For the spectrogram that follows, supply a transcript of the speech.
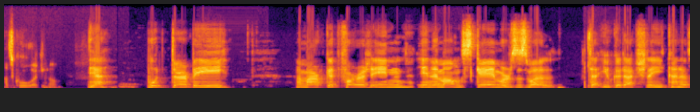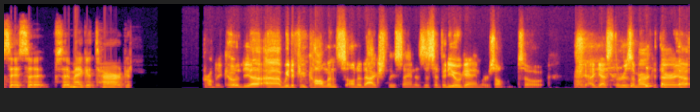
that's cool!" Like you know, Yeah. Would there be a market for it in in amongst gamers as well? That you could actually kind of say, say, say make a target. probably could. Yeah, uh, we had a few comments on it actually saying, "Is this a video game or something?" So I- I guess there is a market there. Yeah,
